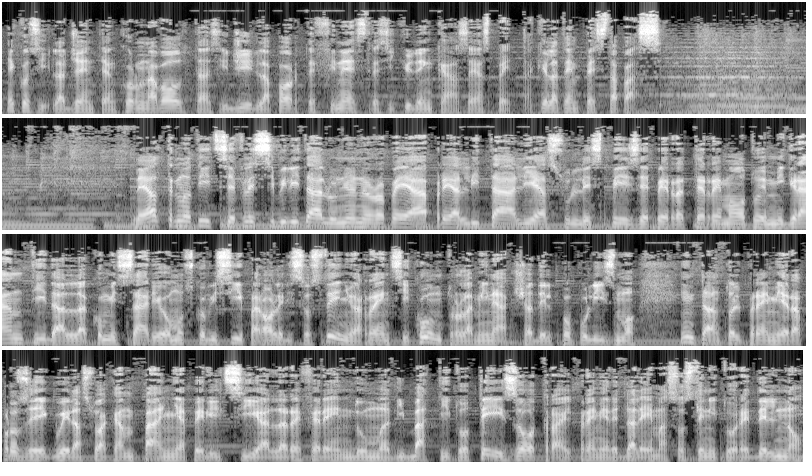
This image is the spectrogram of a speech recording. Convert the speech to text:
e così la gente ancora una volta sigilla porte e finestre, si chiude in casa e aspetta che la tempesta passi. Le altre notizie, flessibilità, l'Unione Europea apre all'Italia sulle spese per terremoto e migranti, dal commissario Moscovici parole di sostegno a Renzi contro la minaccia del populismo. Intanto il Premier prosegue la sua campagna per il sì al referendum, dibattito teso tra il Premier D'Alema, sostenitore del no.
